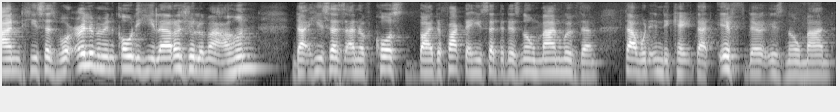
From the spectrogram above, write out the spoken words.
And he says, وَعُلِمَ مِنْ قَوْلِهِ لَا رَجُلُ مَعَهُنْ That he says, and of course, by the fact that he said that there's no man with them, that would indicate that if there is no man,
